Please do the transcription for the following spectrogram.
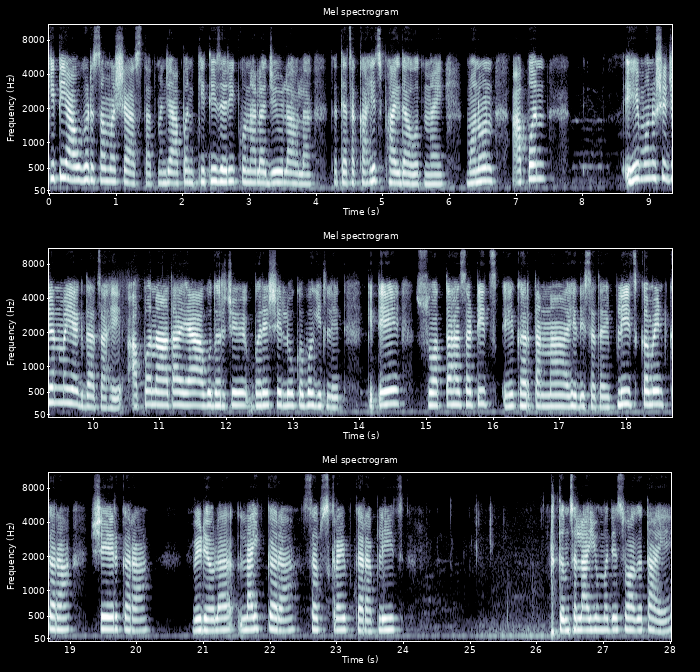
किती अवघड समस्या असतात. म्हणजे आपण किती जरी कोणाला जीव लावला तर त्याचा काहीच फायदा होत नाही. म्हणून आपण हे मनुष्य जन्म एकदाच आहे. आपण आता या अगोदरचे बरेचसे लोक बघितलेत की ते स्वतःसाठीच हे करताना हे दिसत आहे. प्लीज कमेंट करा शेअर करा व्हिडिओला लाईक करा सबस्क्राईब करा प्लीज तुमचं लाईव्हमध्ये स्वागत आहे.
